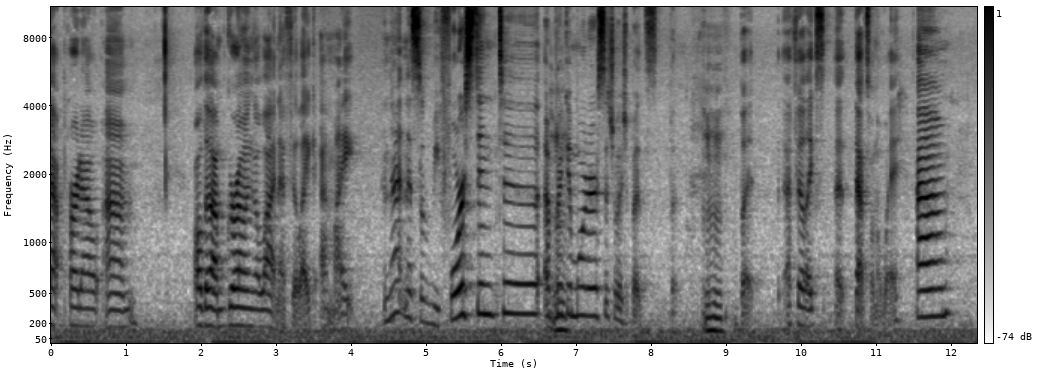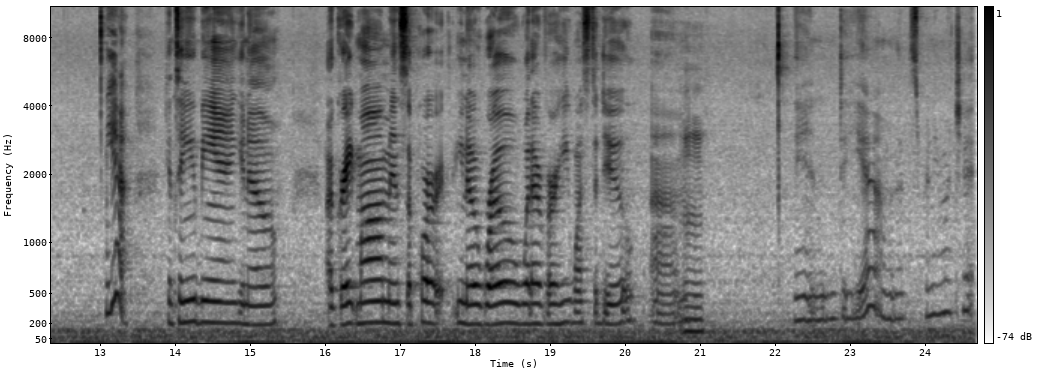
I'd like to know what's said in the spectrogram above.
that part out. Um, although I'm growing a lot, and I feel like I might not necessarily be forced into a brick and mortar situation, but but Mm-hmm. but I feel like uh, that's on the way. Um, yeah, continue being, you know, a great mom and support, you know, Ro, whatever he wants to do. Um, Mm-hmm. And yeah, that's pretty much it.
